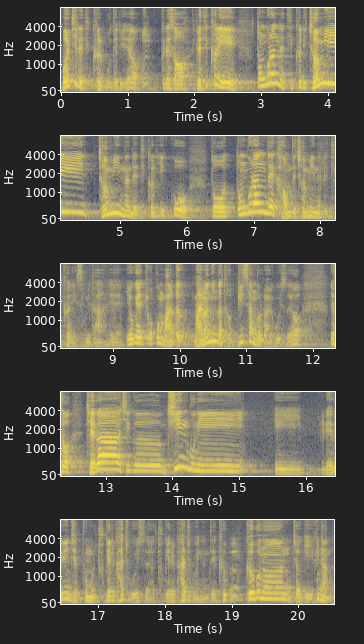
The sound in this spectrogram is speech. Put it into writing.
멀티 레티클 모델이에요. 그래서 reticle이 동그란 reticle이 점이 점이 있는 reticle이 있고 또 동그란데 가운데 점이 있는 reticle이 있습니다. 예, 이게 조금 만, 만 원인가 더 비싼 걸로 알고 있어요. 그래서 제가 지금 지인분이 이 Redwin 제품을 두 개를 가지고 있어요. 두 개를 가지고 있는데 그 그분은 저기 그냥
